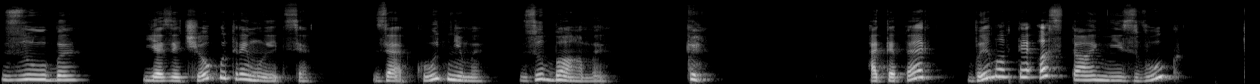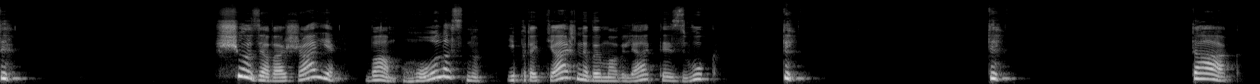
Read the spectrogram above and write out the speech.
зуби. Язичок утримується за кутніми зубами. К. А тепер вимовте останній звук Т. Що заважає вам голосно і протяжно вимовляти звук? Т. Так,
